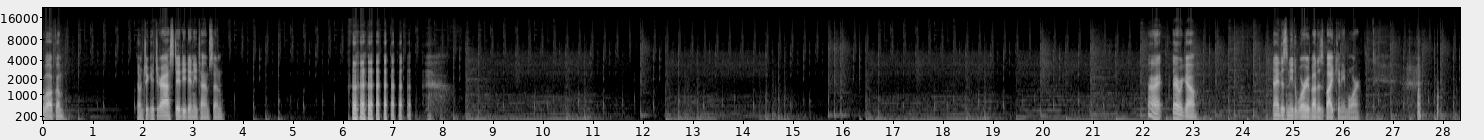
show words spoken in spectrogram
welcome. Don't you get your ass diddied anytime soon. Alright, there we go. Now he doesn't need to worry about his bike anymore.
